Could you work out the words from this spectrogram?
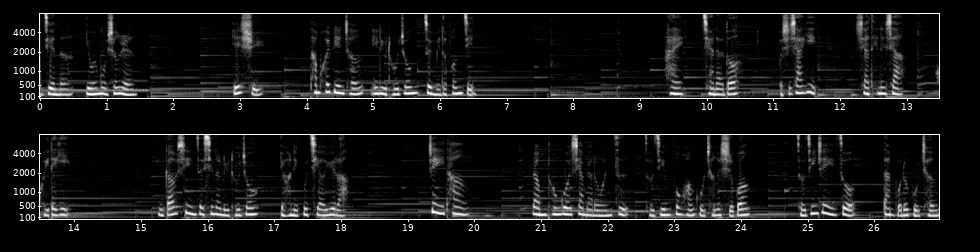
见的一位陌生人。也许，他们会变成你旅途中最美的风景。嗨，亲爱的耳朵，我是夏意，夏天的夏，回的意。很高兴在新的旅途中又和你不期而遇了。这一趟，让我们通过下面的文字，走进凤凰古城的时光，走进这一座淡泊的古城。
